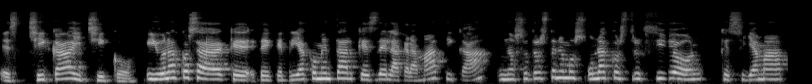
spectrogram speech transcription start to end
Es chica y chico. Y una cosa que te quería comentar que es de la gramática, nosotros tenemos una construcción que se llama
